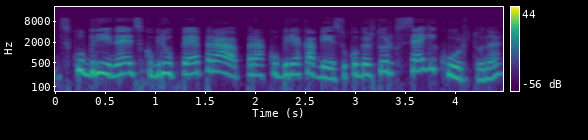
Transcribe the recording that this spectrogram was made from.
descobrir, né? Descobrir o pé para cobrir a cabeça. O cobertor segue curto, né?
